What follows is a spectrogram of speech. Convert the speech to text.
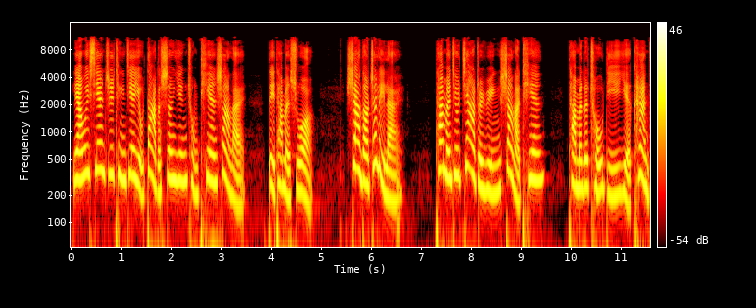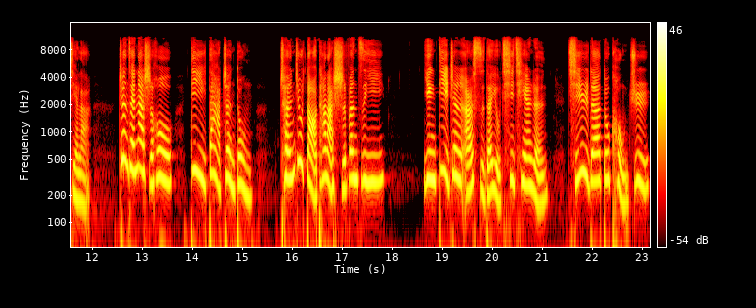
两位先知听见有大的声音从天上来，对他们说：“上到这里来。”他们就驾着云上了天。他们的仇敌也看见了。正在那时候，地大震动，城就倒塌了十分之一。因地震而死的有七千人，其余的都恐惧，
